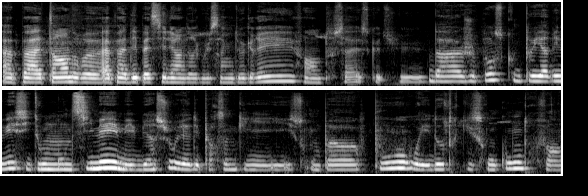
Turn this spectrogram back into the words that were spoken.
à pas atteindre, à pas dépasser les 1,5 degrés, enfin tout ça Est-ce que tu Bah, je pense qu'on peut y arriver si tout le monde s'y met, mais bien sûr, il y a des personnes qui seront pas pour et d'autres qui seront contre. Enfin,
